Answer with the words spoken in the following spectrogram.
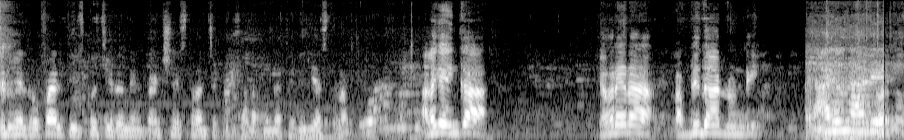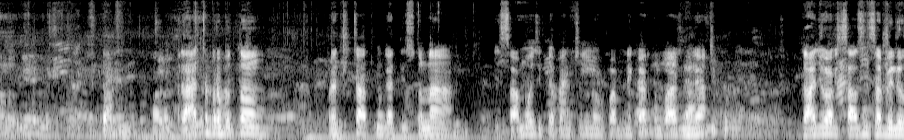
ఏడు వేల రూపాయలు తీసుకొచ్చి ఈరోజు నేను పెన్షన్ ఇస్తానని చెప్పి సందర్భంగా తెలియజేస్తున్నాం. అలాగే ఇంకా ఎవరైనా లబ్ధిదారులు ఉండి రాష్ట్ర ప్రభుత్వం ప్రతిష్టాత్మకంగా తీసుకున్న ఈ సామాజిక పెన్షన్లు పంపిణీ కార్యక్రమం భాగంగా గాజువాక శాసనసభ్యులు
